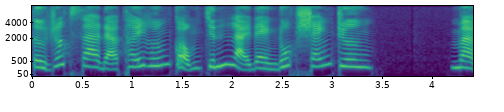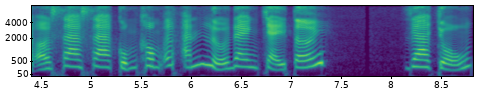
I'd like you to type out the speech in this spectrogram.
từ rất xa đã thấy hướng cổng chính lại đèn đuốc sáng trưng, mà ở xa xa cũng không ít ánh lửa đang chạy tới. Gia chủ,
